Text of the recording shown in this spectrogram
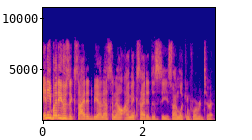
anybody who's excited to be on SNL, I'm excited to see. So, I'm looking forward to it.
